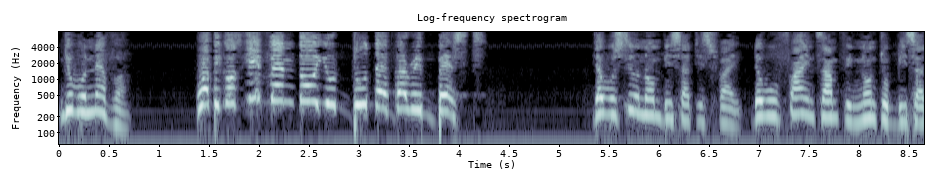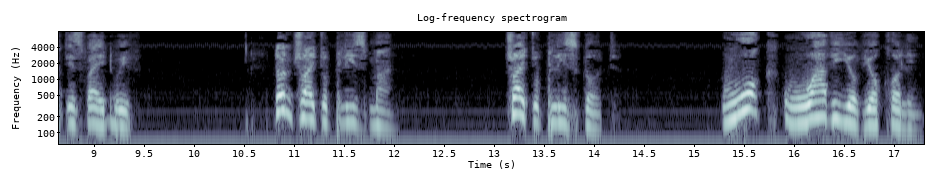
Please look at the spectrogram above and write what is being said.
You will never. Well, because even though you do the very best, they will still not be satisfied. They will find something not to be satisfied with. Don't try to please man. Try to please God. Walk worthy of your calling.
